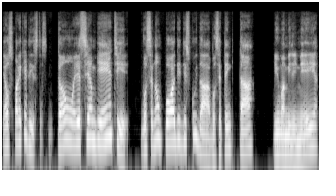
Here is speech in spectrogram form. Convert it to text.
é os paraquedistas. Então, esse ambiente você não pode descuidar. Você tem que estar em uma milha e meia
